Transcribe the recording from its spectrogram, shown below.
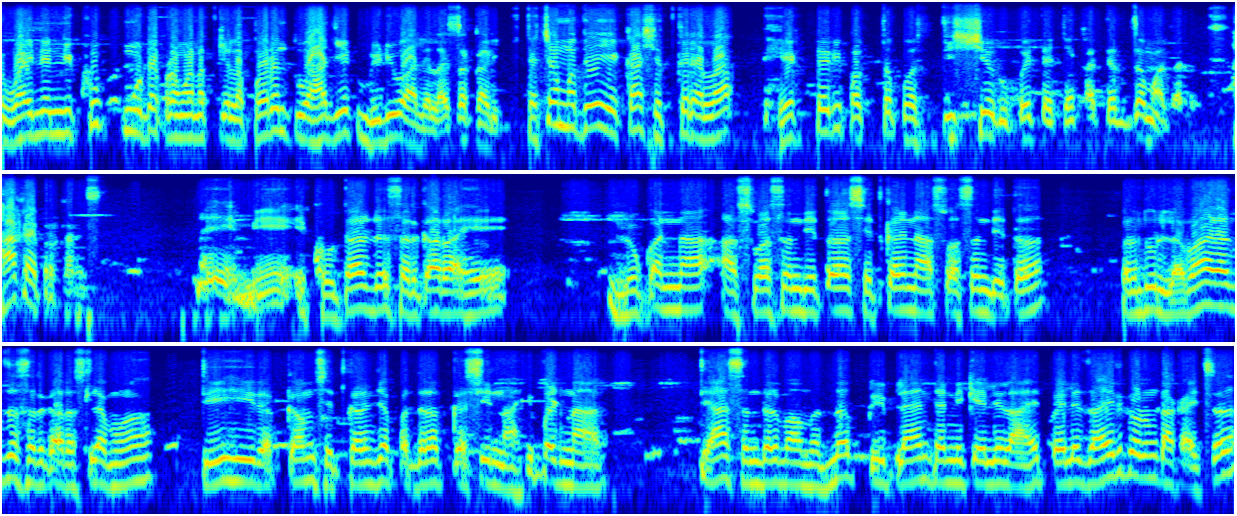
वाहिन्यांनी खूप मोठ्या प्रमाणात केला. परंतु आज एक व्हिडिओ आलेला आहे सकाळी. त्याच्यामध्ये एका शेतकऱ्याला हेक्टरी फक्त पस्तीसशे रुपये त्याच्या खात्यात जमा झाले. हा काय प्रकार आहे? नाही मी खोटारड सरकार आहे. लोकांना आश्वासन देतं शेतकऱ्यांना आश्वासन देतं. परंतु लभाराचं सरकार असल्यामुळं ती ही रक्कम शेतकऱ्यांच्या पदरात कशी नाही पडणार? त्या संदर्भामधलं प्री प्लॅन त्यांनी केलेलं आहे. पहिले जाहीर करून टाकायचं.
